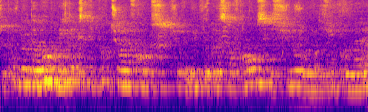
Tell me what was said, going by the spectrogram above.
se trouve notamment dans les textes sur la France, sur les luttes de en France et sur les 18 communs.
